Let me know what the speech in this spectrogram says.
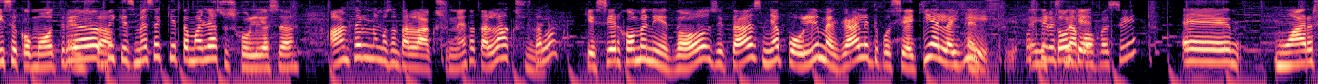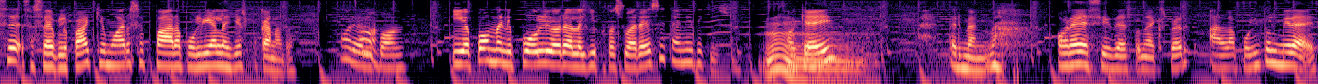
είσαι κομμότρια, Ευχαριστώ. μπήκες μέσα και τα μαλλιά σου σχολίασαν. Αν θέλουν όμως να τα αλλάξουν, θα τα αλλάξουν. Τα αλλάξουν. Και εσύ, ερχόμενη εδώ, ζητάς μια πολύ μεγάλη εντυπωσιακή αλλαγή. Έτσι. Πώς Ε, γι' πήρε αυτό την και- απόφαση; Ε, μου άρεσε, σας έβλεπα και μου άρεσε πάρα πολύ οι αλλαγές που κάνατε. Ωραία, λοιπόν. Η επόμενη πολύ ωραία αλλαγή που θα σου αρέσει θα είναι η δική σου. Οκ. Περιμένουμε. Ωραίες οι ιδέες των expert, αλλά πολύ τολμηρές.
